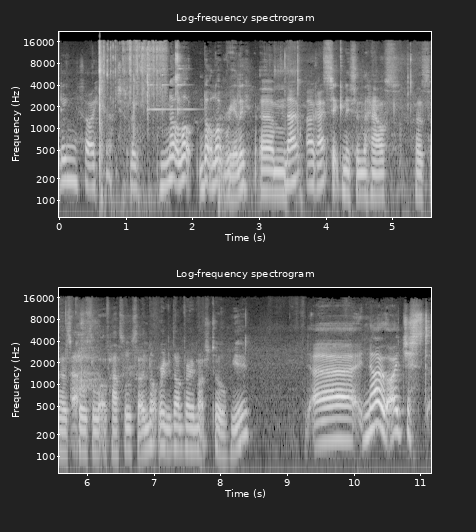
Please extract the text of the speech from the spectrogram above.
ding. Sorry, that's just me. Not a lot. Not a lot, really. Um, No, okay. Sickness in the house has has caused a lot of hassle, so not really done very much at all. You? Uh, no, I just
